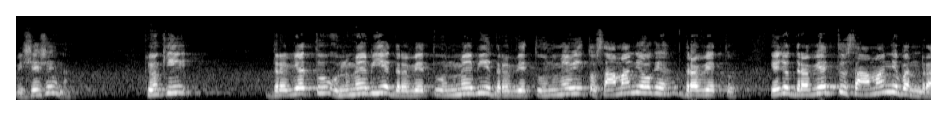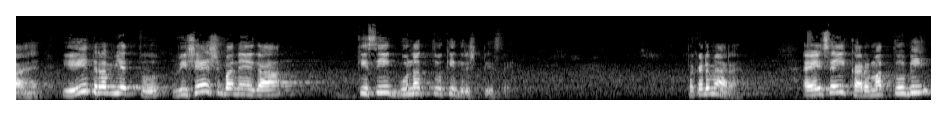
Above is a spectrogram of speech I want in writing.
विशेष है ना? क्योंकि द्रव्यत्व उनमें भी है, द्रव्यत्व उनमें भी है, द्रव्यत्व उनमें भी तो सामान्य हो गया द्रव्यत्व। ये जो द्रव्यत्व सामान्य बन रहा है, यही द्रव्यत्व विशेष बनेगा किसी गुणत्व की दृष्टि से। पकड़ में आ रहा है। ऐसे ही कर्मत्व भी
